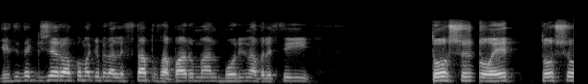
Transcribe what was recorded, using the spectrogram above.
Γιατί δεν ξέρω ακόμα και με τα λεφτά που θα πάρουμε αν μπορεί να βρεθεί τόσο, ε, τόσο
